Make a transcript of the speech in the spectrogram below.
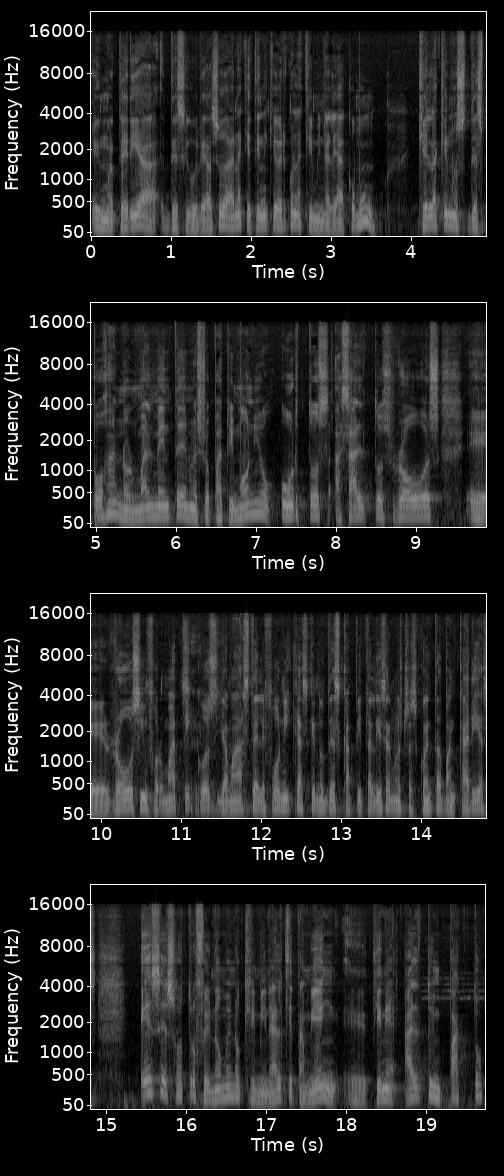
en materia de seguridad ciudadana que tiene que ver con la criminalidad común que es la que nos despoja normalmente de nuestro patrimonio, hurtos, asaltos, robos, eh, robos informáticos, llamadas telefónicas que nos descapitalizan nuestras cuentas bancarias. Ese es otro fenómeno criminal que también eh, tiene alto impacto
